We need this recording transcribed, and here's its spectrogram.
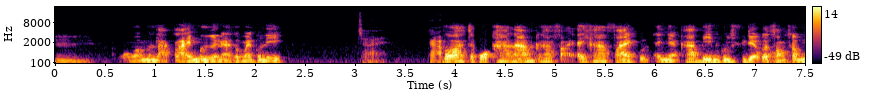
อืม ผมว่ามันหลากหลายหมื่นนะถูกไหมคุณอีกใช่ครับเพราะว่าเฉพาะค่าน้ำค่าไฟไอ้ค่าไฟคุณไอเนี่ยค่าบินคุณเดียวก็สองสามห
